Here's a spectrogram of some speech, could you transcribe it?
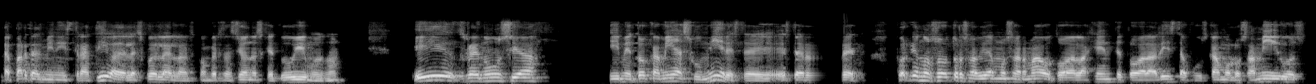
la parte administrativa de la escuela en las conversaciones que tuvimos, ¿no? Y renuncia y me toca a mí asumir este, este reto, porque nosotros habíamos armado toda la gente, toda la lista, buscamos los amigos,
